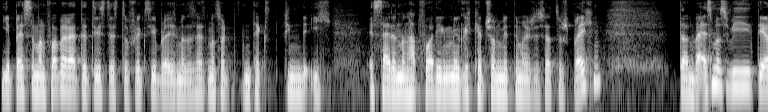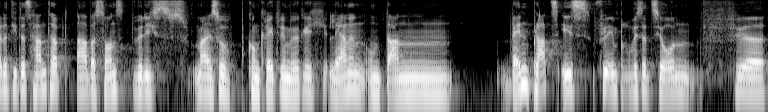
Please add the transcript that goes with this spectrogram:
je besser man vorbereitet ist, desto flexibler ist man. Das heißt, man sollte den Text, finde ich, es sei denn, man hat vor die Möglichkeit schon mit dem Regisseur zu sprechen, dann weiß man es, wie der oder die das handhabt. Aber sonst würde ich es mal so konkret wie möglich lernen, um dann wenn Platz ist für Improvisation, für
